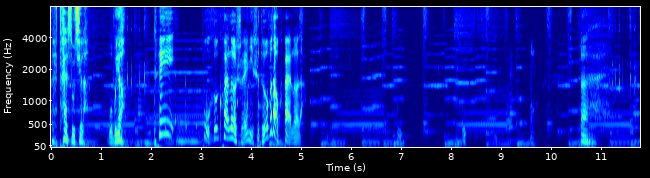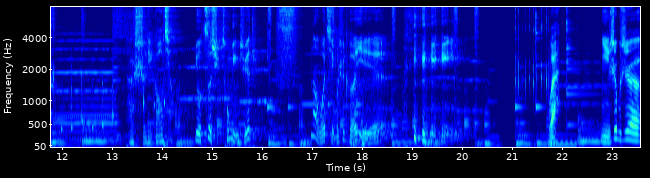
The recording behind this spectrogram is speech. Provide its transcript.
哎，太俗气了，我不要。呸！不喝快乐水你是得不到快乐的。唉，他实力高强，又自诩聪明绝顶。那我岂不是可以？嘿嘿嘿嘿！喂，你是不是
